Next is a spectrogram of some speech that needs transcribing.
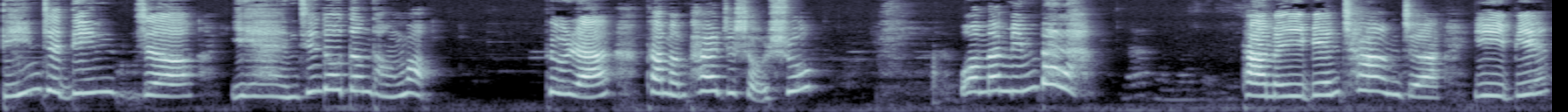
盯着盯着，眼睛都瞪疼了。突然，他们拍着手说：“我们明白了。”他们一边唱着，一边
